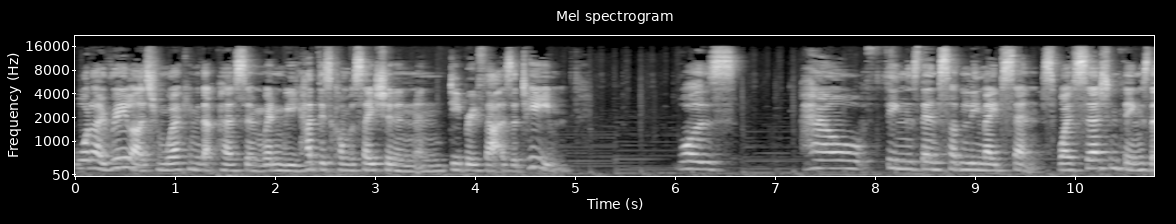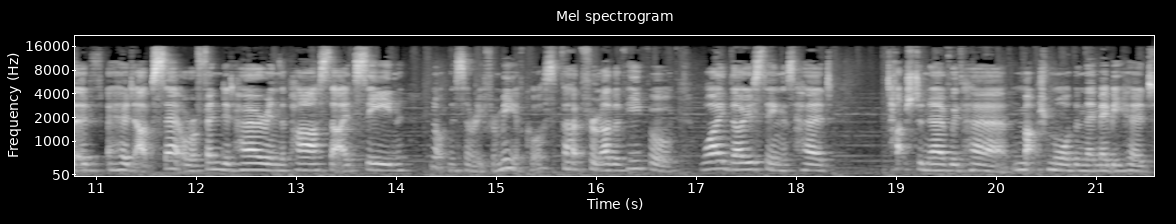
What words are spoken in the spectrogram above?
What I realised from working with that person when we had this conversation and, and debriefed that as a team was how things then suddenly made sense. Why certain things that had, upset or offended her in the past that I'd seen, not necessarily from me, of course, but from other people, why those things had touched a nerve with her much more than they maybe had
